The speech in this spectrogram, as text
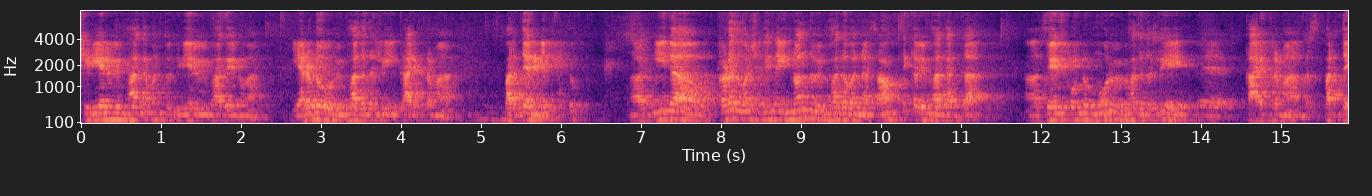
ಕಿರಿಯರ ವಿಭಾಗ ಮತ್ತು ಹಿರಿಯರ ವಿಭಾಗ ಎನ್ನುವ ಎರಡು ವಿಭಾಗದಲ್ಲಿ ಈ ಕಾರ್ಯಕ್ರಮ ಸ್ಪರ್ಧೆ ನಡೆಯುತ್ತಿತ್ತು ಈಗ ಕಳೆದ ವರ್ಷದಿಂದ ಇನ್ನೊಂದು ವಿಭಾಗವನ್ನು ಸಾಂಸ್ಥಿಕ ವಿಭಾಗ ಅಂತ ಸೇರಿಕೊಂಡು ಮೂರು ವಿಭಾಗದಲ್ಲಿ ಕಾರ್ಯಕ್ರಮ ಅಂದರೆ ಸ್ಪರ್ಧೆ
